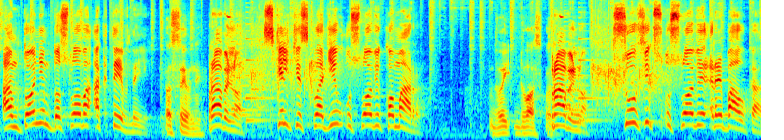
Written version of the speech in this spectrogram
Антонім до слова активний. Пасивний. Правильно. Скільки складів у слові комар? Двой, два склади. Правильно. Суфікс у слові рибалка.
